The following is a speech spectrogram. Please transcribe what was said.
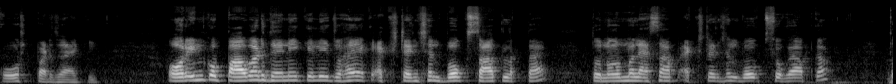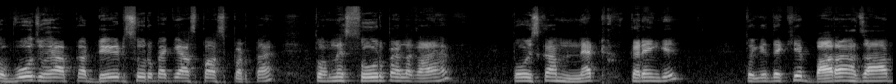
कॉस्ट पड़ जाएगी। और इनको पावर देने के लिए जो है एक एक्सटेंशन बॉक्स साथ लगता है। तो नॉर्मल ऐसा आप एक्सटेंशन बॉक्स होगा आपका। तो वो जो है आपका डेढ़ सौ रुपये के आसपास पड़ता है। तो हमने सौ रुपये लगाया है। तो इसका हम नेट करेंगे। तो ये देखिए बारह हज़ार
